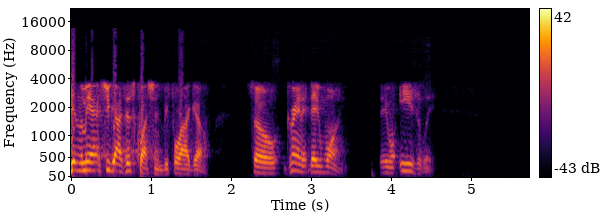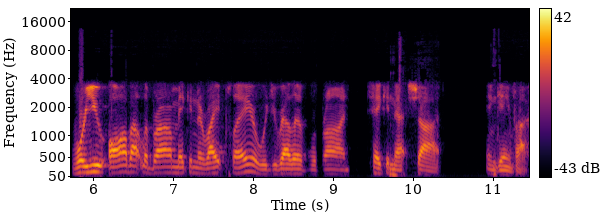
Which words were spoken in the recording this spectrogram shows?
Okay, let me ask you guys this question before I go. So, granted, they won. They won easily. Were you all about LeBron making the right play, or would you rather have LeBron taking that shot in Game Five?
